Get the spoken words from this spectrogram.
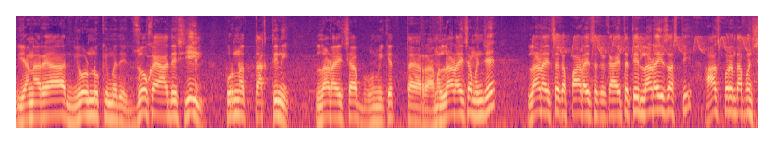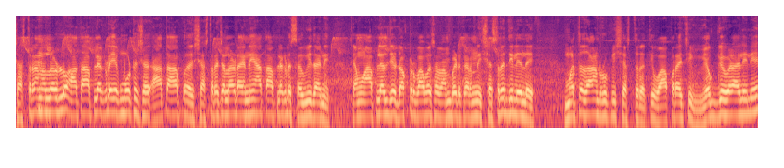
येणाऱ्या निवडणुकीमध्ये जो काय आदेश येईल पूर्ण ताकदीने लढाईच्या भूमिकेत तयार राहा. मग लढायच्या म्हणजे लढायचं का पाडायचं का काय? तर ते लढाईच असती. आजपर्यंत आपण शस्त्रानं लढलो. आता आपल्याकडे एक मोठं श आता आप शस्त्राच्या लढाई नाही आता आपल्याकडे संविधान आहे. त्यामुळे आपल्याला जे डॉक्टर बाबासाहेब आंबेडकरांनी शस्त्र दिलेलं आहे मतदान रूपी शस्त्र. ती वापरायची योग्य वेळ आलेली आहे.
